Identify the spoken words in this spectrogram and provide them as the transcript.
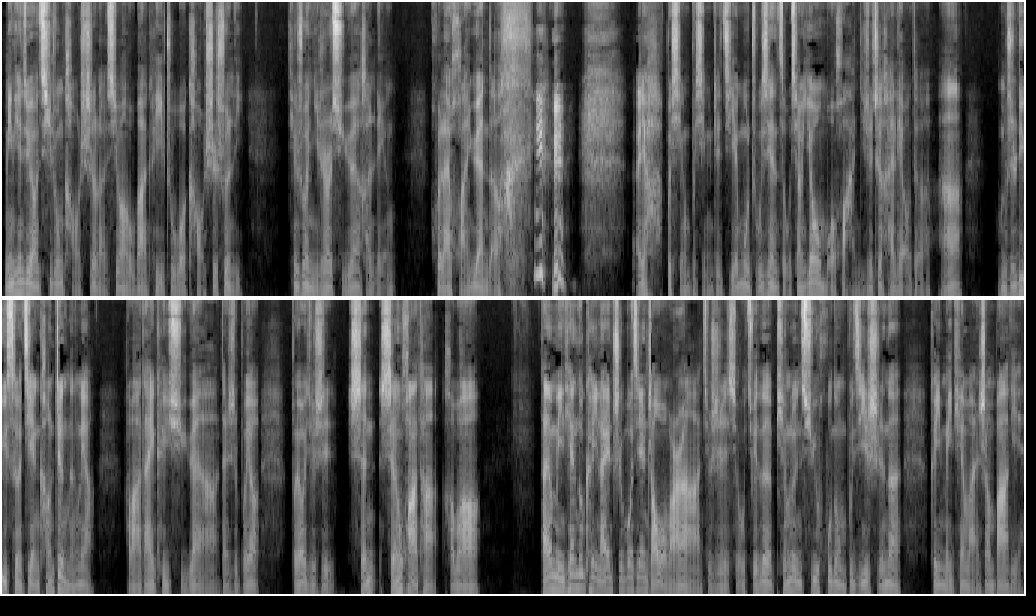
明天就要期中考试了，希望欧爸可以祝我考试顺利。听说你这儿许愿很灵，会来还愿的。哎呀，不行不行，这节目逐渐走向妖魔化，你说这还了得啊？我们是绿色健康正能量，好吧？大家可以许愿啊，但是不要不要就是神神化他，好不好？大家每天都可以来直播间找我玩啊，就是我觉得评论区互动不及时呢。可以每天晚上八点，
